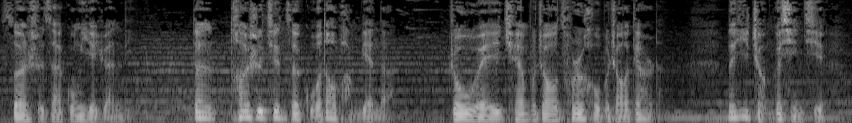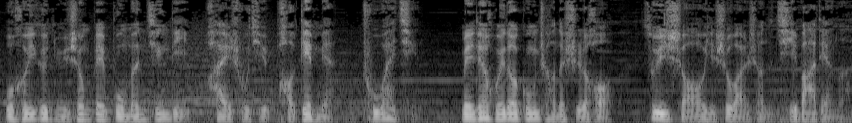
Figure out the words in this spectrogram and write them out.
算是在工业园里，但它是建在国道旁边的，周围前不着村后不着店的。那一整个星期，我和一个女生被部门经理派出去跑店面出外勤，每天回到工厂的时候，最少也是晚上的七八点了。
